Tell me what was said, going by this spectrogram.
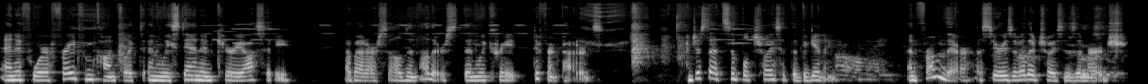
And if we're afraid from conflict and we stand in curiosity about ourselves and others, then we create different patterns. And just that simple choice at the beginning. And from there, a series of other choices emerge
